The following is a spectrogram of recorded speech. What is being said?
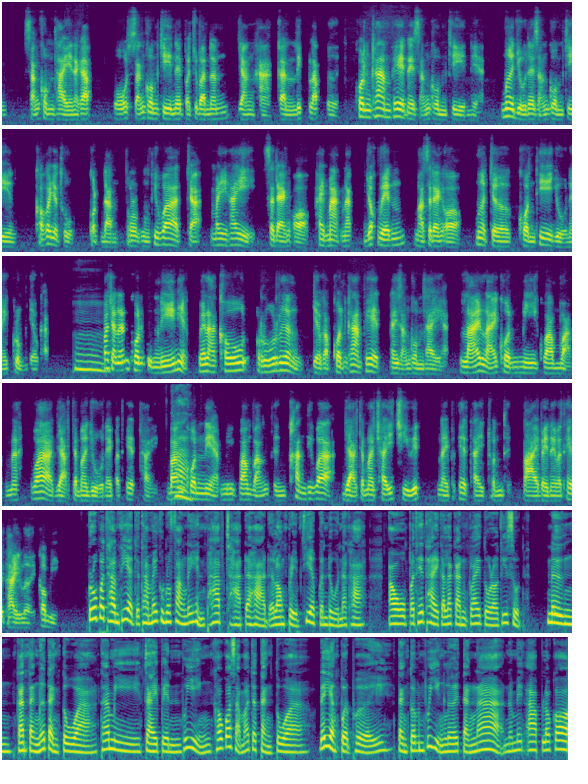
สังคมไทยนะครับโอ้สังคมจีนในปัจจุบันนั้นยังห่างกันลิบลับเลยคนข้ามเพศในสังคมจีนเนี่ยเมื่ออยู่ในสังคมจีนเขาก็จะถูก กดดัน ตรงที่ว่าจะไม่ให้แสดงออกให้มากนัก ยกเว้นมาแสดงออกเมื่อเจอคนที่อยู่ในกลุ่มเดียวกันอืมเพราะฉะนั้นคนกลุ่มนี้เนี่ยเวลาเขารู้เรื่องเกี่ยวกับคนข้ามเพศในสังคมไทยอะหลายหลายคนมีความหวังนะว่าอยากจะมาอยู่ในประเทศไทย บางคนเนี่ยมีความหวังถึงขั้นที่ว่าอยากจะมาใช้ชีวิตในประเทศไทยจนถึงตายไปในประเทศไทยเลยก็มี รูปธรรมที่อยากจะทำให้คุณผู้ฟังได้เห็นภาพชัดอะคะเดี๋ยวลองเปรียบเทียบกันดูนะคะ เอาประเทศไทยกันละกันใกล้ตัวเราที่สุดหนึ่งการแต่งเนื้อแต่งตัว ถ้ามีใจเป็นผู้หญิงเขาก็สามารถจะแต่งตัว ได้อย่างเปิดเผย แต่งตัวเป็นผู้หญิงเลยแต่งหน้าเนื้อเมคอัพแล้วก็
